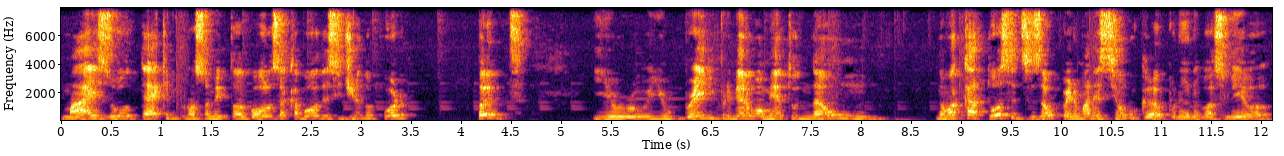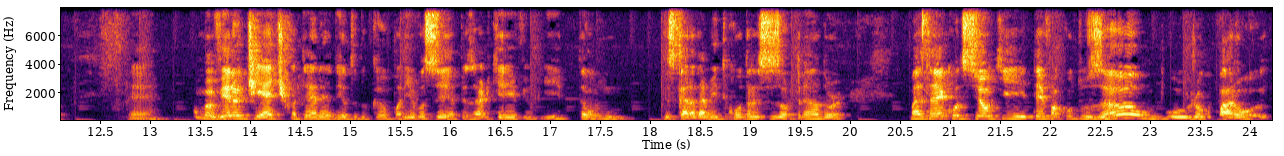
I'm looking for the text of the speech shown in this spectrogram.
Mas o técnico, nosso amigo Todd Bowles, acabou decidindo por punt. E o, e o Brady, em primeiro momento, não não acatou essa decisão, permaneceu no campo, né? Um negócio meio, é, ao meu ver, antiético até, né? Dentro do campo ali, você, apesar de querer ir tão descaradamente contra a decisão do treinador. Mas daí aconteceu que teve uma contusão, o jogo parou,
